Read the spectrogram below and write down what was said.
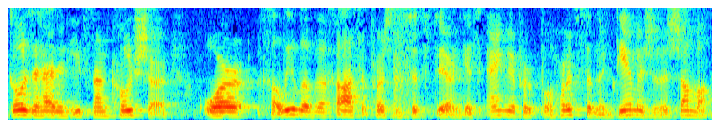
goes ahead and eats non kosher, or chalila v'chas, a person sits there and gets angry, people hurts them, they damage the neshama,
